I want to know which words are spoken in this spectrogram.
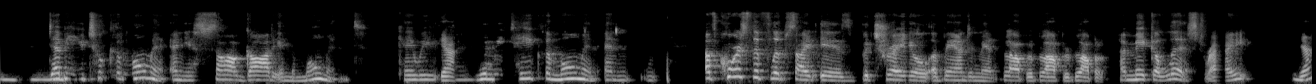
Mhm. Debbie, you took the moment and you saw God in the moment. Okay, we Yeah. when we take the moment and of course the flip side is betrayal, abandonment, blah blah blah blah blah blah. I make a list, right? Yeah.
